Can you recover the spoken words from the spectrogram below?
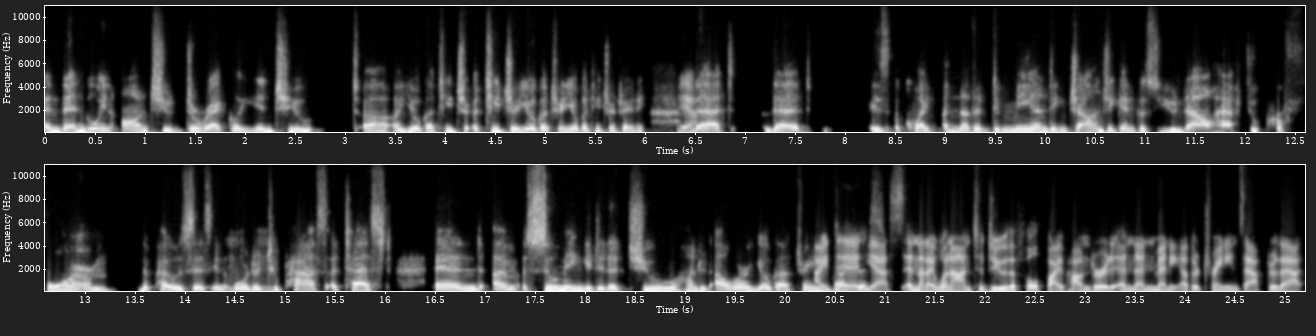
and then going on to directly into uh, a yoga teacher, a teacher yoga training, yoga teacher training, yeah. that that is a quite another demanding challenge again because you now have to perform the poses in mm-hmm. order to pass a test And I'm assuming you did a 200 hour yoga training. I practice? did, yes. And then I went on to do the full 500 and then many other trainings after that.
